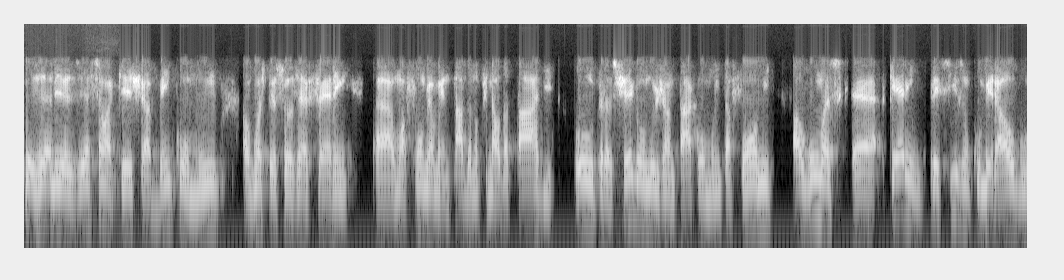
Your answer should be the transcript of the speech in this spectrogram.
Pois é, Elias, essa é uma queixa bem comum. Algumas pessoas referem a uh, uma fome aumentada no final da tarde, outras chegam no jantar com muita fome, algumas uh, querem, precisam comer algo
